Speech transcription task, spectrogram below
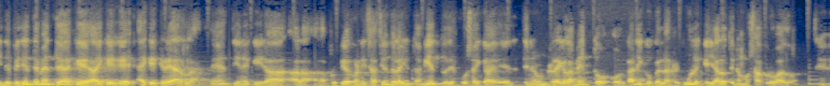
independientemente hay que, hay que, hay que crearla, ¿eh? tiene que ir a, la, propia organización del ayuntamiento, después hay que eh, tener un reglamento orgánico que la regule, que ya lo tenemos aprobado. ¿eh?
